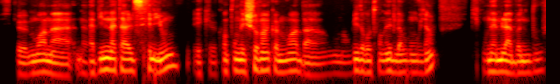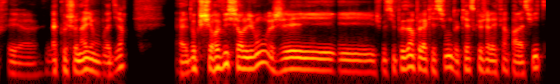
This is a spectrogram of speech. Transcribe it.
puisque moi, ma, ville natale, c'est Lyon. Et que quand on est chauvin comme moi, bah, on a envie de retourner de là où on vient, puis qu'on aime la bonne bouffe et euh, la cochonnaille, on va dire. Euh, donc, je suis revenu sur Lyon. Je me suis posé un peu la question de qu'est-ce que j'allais faire par la suite.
